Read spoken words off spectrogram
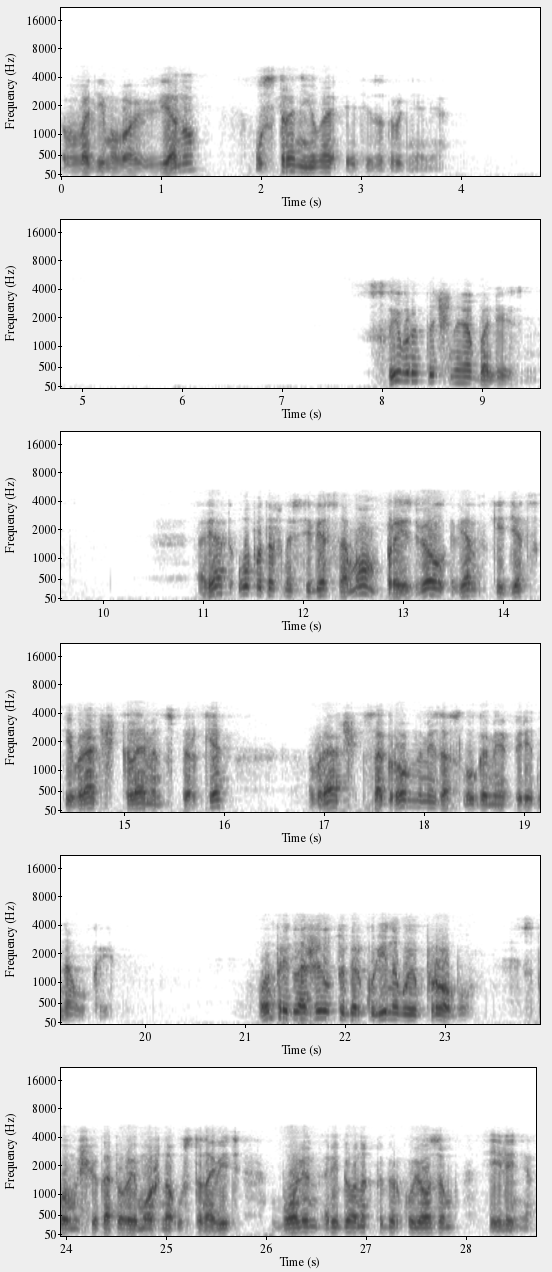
вводимого в вену, устранила эти затруднения. Сывороточная болезнь. Ряд опытов на себе самом произвел венский детский врач Клеменс Перке, врач с огромными заслугами перед наукой. Он предложил туберкулиновую пробу, с помощью которой можно установить, болен ребенок туберкулезом или нет.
